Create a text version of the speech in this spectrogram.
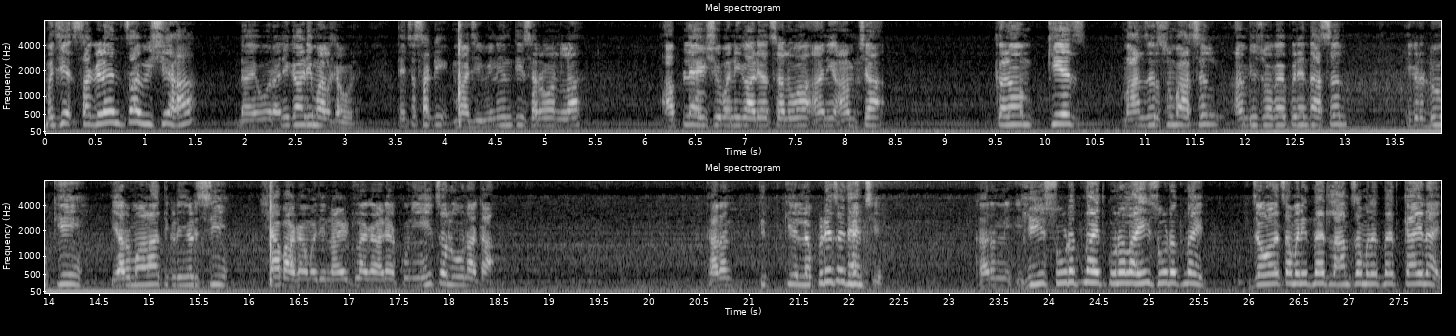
म्हणजे सगळ्यांचा विषय हा ड्रायव्हर आणि गाडी मालकावर आहे. त्याच्यासाठी माझी विनंती सर्वांना आपल्या हिशोबाने गाड्या चालवा आणि आमच्या कळम केज मांजरसुंबा असेल आंबीजोगाईपर्यंत असेल इकडे डोकी यरमाळा तिकडे येडशी ह्या भागामध्ये नाईटला गाड्या कुणीही चालवू नका. कारण तितके लपडेच आहे त्यांचे कारण ही सोडत नाहीत कुणालाही सोडत नाहीत. जवळचा म्हणत नाहीत लांबचा म्हणत नाहीत काय नाही.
